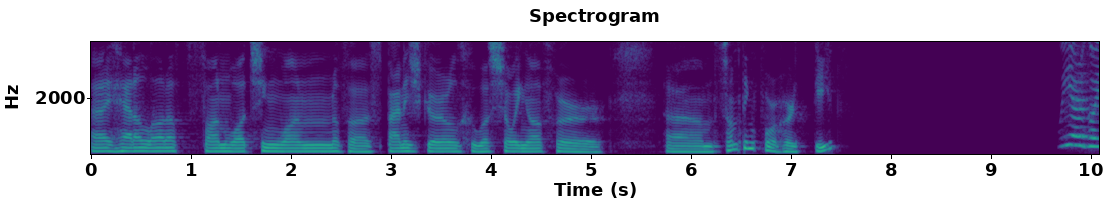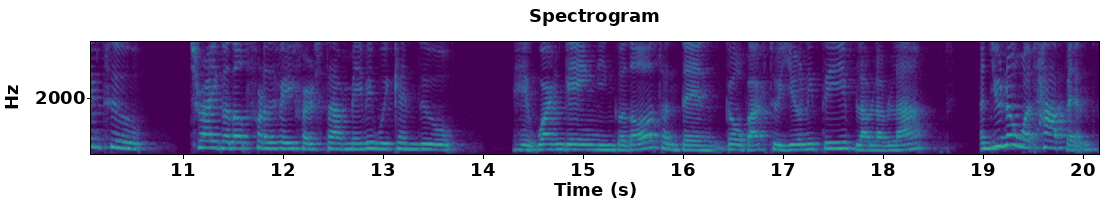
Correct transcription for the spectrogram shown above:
I had a lot of fun watching one of a Spanish girl who was showing off her um, something for her teeth. We are going to try Godot for the very first time. Maybe we can do one game in Godot and then go back to Unity, blah, blah, blah. And you know what happened?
